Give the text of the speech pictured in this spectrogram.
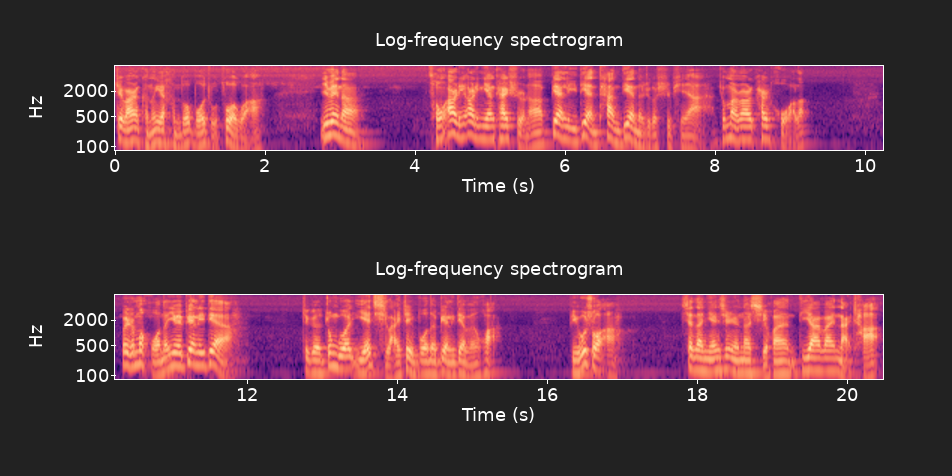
这玩意儿可能也很多博主做过啊。因为呢，从二零二零年开始呢，便利店探店的这个视频啊，就慢慢开始火了。为什么火呢？因为便利店啊，这个中国也起来这波的便利店文化。比如说啊，现在年轻人呢喜欢 DIY 奶茶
